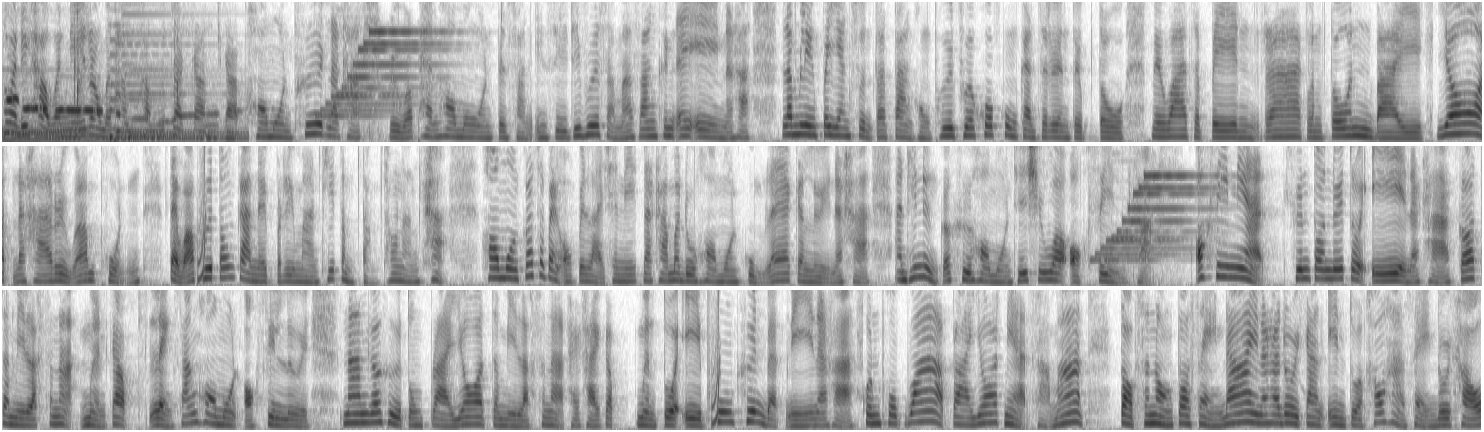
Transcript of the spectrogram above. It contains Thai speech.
สวัสดีค่ะ วันนี้เรามาทำความรู้จักกันกับฮอร์โมนพืชนะคะ หรือว่าแพนฮอร์โมนเป็นสารอินทรีย์ที่พืชสามารถสร้างขึ้นได้เองนะคะลำเลียงไปยังส่วนต่างๆ ของพืชเพื่อควบคุมการเจริญเติบโต ไม่ว่าจะเป็นรากลำต้นใบยอดนะคะ หรือว่าผล แต่ว่าพืชต้องการในปริมาณที่ต่ำๆเท่านั้นค่ะฮอร์โมนก็จะแบ่งออกเป็นหลายชนิดนะคะ มาดูฮอร์โมนกลุ่มแรกกันเลยนะคะ อันที่หนึ่งก็คือฮอร์โมนที่ชื่อว่าออกซินค่ะออกซินเนี่ยขึ้นต้นด้วยตัว A นะคะ ก็จะมีลักษณะเหมือนกับแหล่งสร้างฮอร์โมนออกซินเลย นั่นก็คือตรงปลายยอดจะมีลักษณะคล้ายๆ กับเหมือนตัว A พุ่งขึ้นแบบนี้นะคะ คนพบว่าปลายยอดเนี่ยสามารถตอบสนองต่อแสงได้นะคะ โดยการเอ็นตัวเข้าหาแสงโดยเขา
